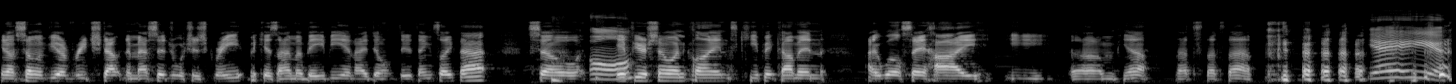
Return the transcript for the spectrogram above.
you know, some of you have reached out in a message, which is great because I'm a baby and I don't do things like that. So Aw. if you're so inclined, keep it coming. I will say hi. Um, yeah, that's that's that. Yay!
